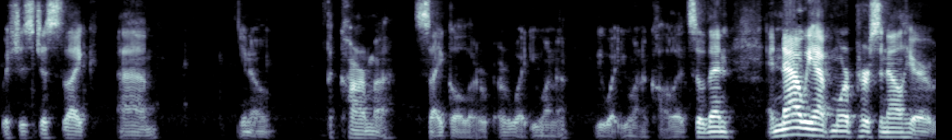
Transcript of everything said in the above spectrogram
which is just like um, you know the karma cycle or, or what you want to be what you want to call it. So then, and now we have more personnel here.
